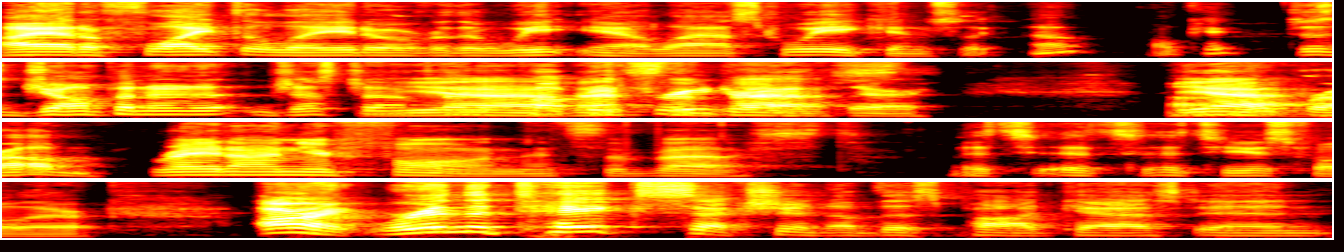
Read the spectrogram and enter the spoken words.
I had a flight delayed over the week, you know, last week and it's like, oh, okay, just jumping in it, just jumping yeah, in a puppy free the draft there. Uh, yeah, no problem. Right on your phone. It's the best. It's, it's, it's useful there. All right. We're in the take section of this podcast. And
